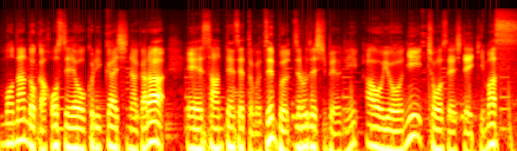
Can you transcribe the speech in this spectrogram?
もう何度か補正を繰り返しながら、えー、3点セットが全部0デシベルに合うように調整していきます。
